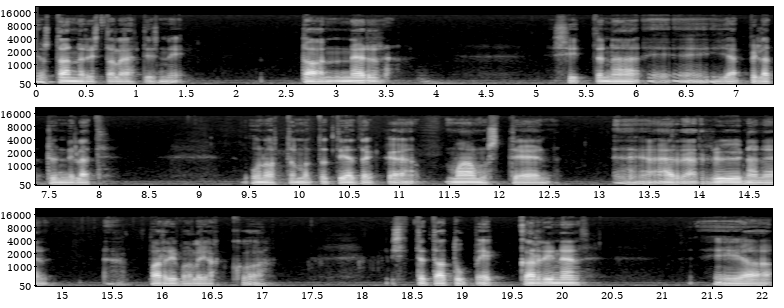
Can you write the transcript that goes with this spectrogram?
jos Tannerista lähtisi, niin Tanner, sitten nämä jäppilät, tynnilät, unohtamatta tietenkään Malmsteen – ja R.R. Ryynänen, pari valjakkoa. Sitten Tatu Pekkarinen ja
